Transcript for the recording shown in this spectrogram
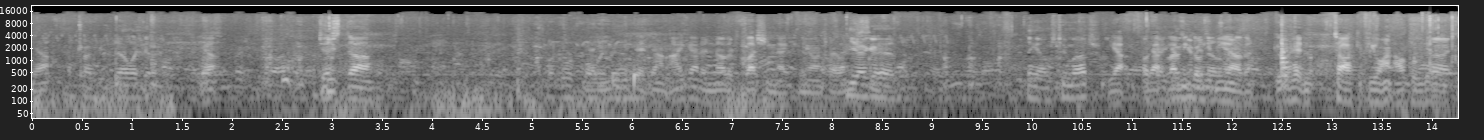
Yeah, I'm trying to be delicate. Yeah. Just uh. Yeah, you can get that down. I got another fleshing knife. Can you want to try? Let me Yeah, see. go ahead. Think that was too much? Yeah, Okay, yeah. go Let me give go me get me another another. Go ahead and talk if you want. I'll go get All it.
